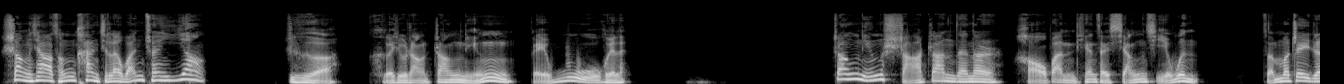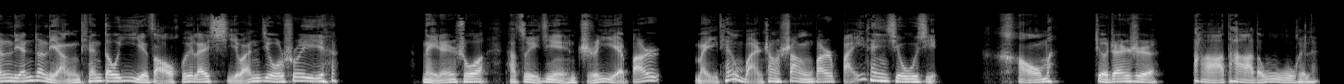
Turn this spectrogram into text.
上下层看起来完全一样，这可就让张宁给误会了。张宁傻站在那儿，好半天才想起问：“怎么这人连着两天都一早回来，洗完就睡呀？” 那人说：“他最近值夜班每天晚上上班，白天休息，好嘛？这真是大大的误会了。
